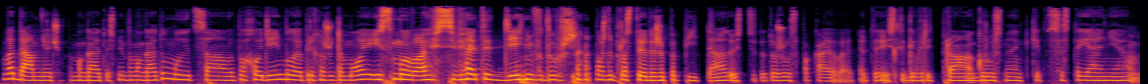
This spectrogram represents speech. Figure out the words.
вода мне очень помогает. То есть мне помогает умыться. Плохой день был, я прихожу домой и смываю себя этот день в душе. Можно просто ее даже попить, да, то есть это тоже успокаивает. Это если говорить про грустные какие-то состояния.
